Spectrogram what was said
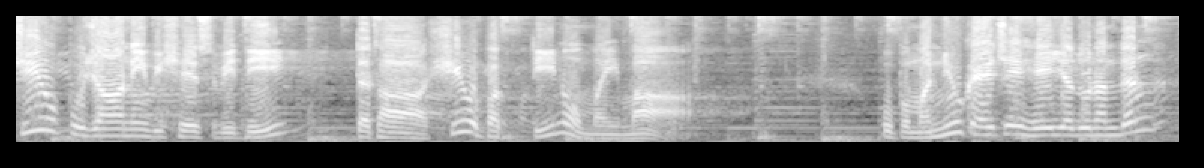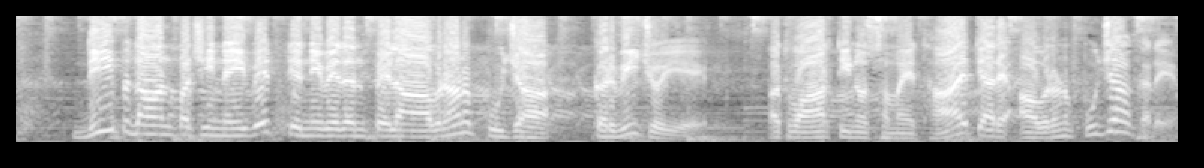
શિવ પૂજાની વિશેષ વિધિ તથા શિવ ભક્તિનો મહિમા. ઉપમન્યુ કહે છે, હે યદુનંદન, દીપદાન પછી નૈવેદ્ય નિવેદન પહેલા આવરણ પૂજા કરવી જોઈએ. અથવા આરતીનો સમય થાય ત્યારે આવરણ પૂજા કરે.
